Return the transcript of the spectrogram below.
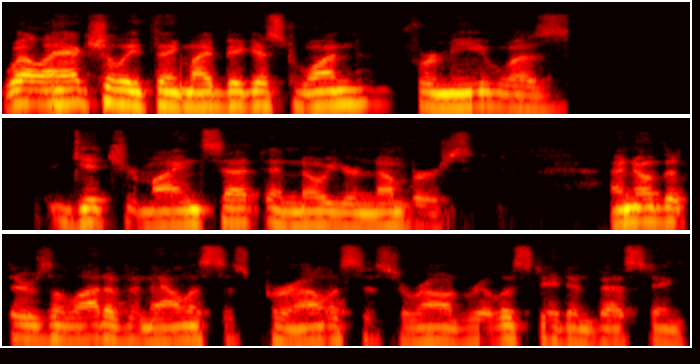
Well, I actually think my biggest one for me was get your mindset and know your numbers. I know that there's a lot of analysis paralysis around real estate investing,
